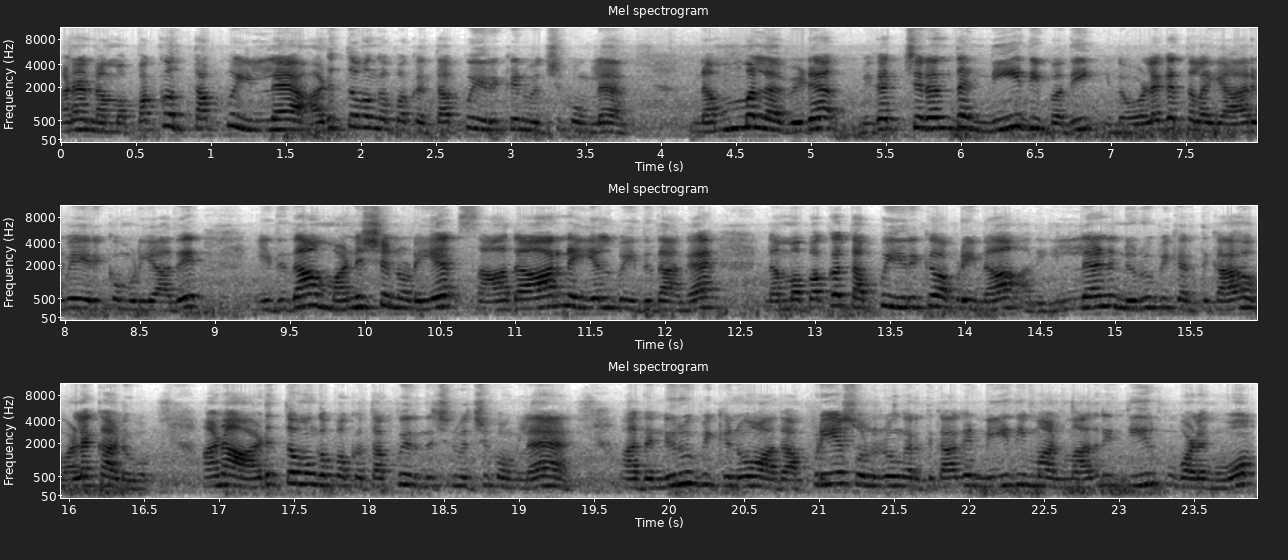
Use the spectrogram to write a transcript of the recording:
ஆனா நம்ம பக்கம் தப்பு இல்லை அடுத்தவங்க பக்கம் தப்பு இருக்குன்னு வச்சுக்கோங்களேன். நம்மளை விட மிகச்சிறந்த நீதிபதி இந்த உலகத்துல யாருமே இருக்க முடியாது. இதுதான் மனுஷனுடைய சாதாரண இயல்பு இதுதாங்க. நம்ம பக்கம் தப்பு இருக்கு அப்படின்னா அது இல்லைன்னு நிரூபிக்கிறதுக்காக வழக்காடுவோம். ஆனால் அடுத்தவங்க பக்கம் தப்பு இருந்துச்சுன்னு வச்சுக்கோங்களேன் அதை நிரூபிக்கணும் அதை அப்படியே சொல்லணுங்கிறதுக்காக நீதிமான் மாதிரி தீர்ப்பு வழங்குவோம்.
